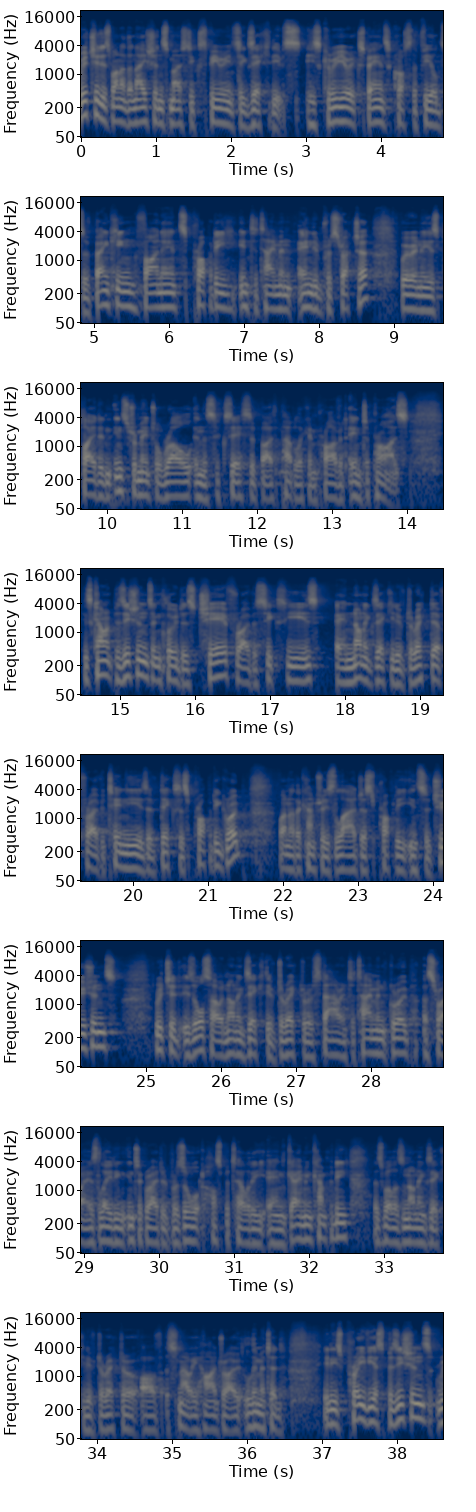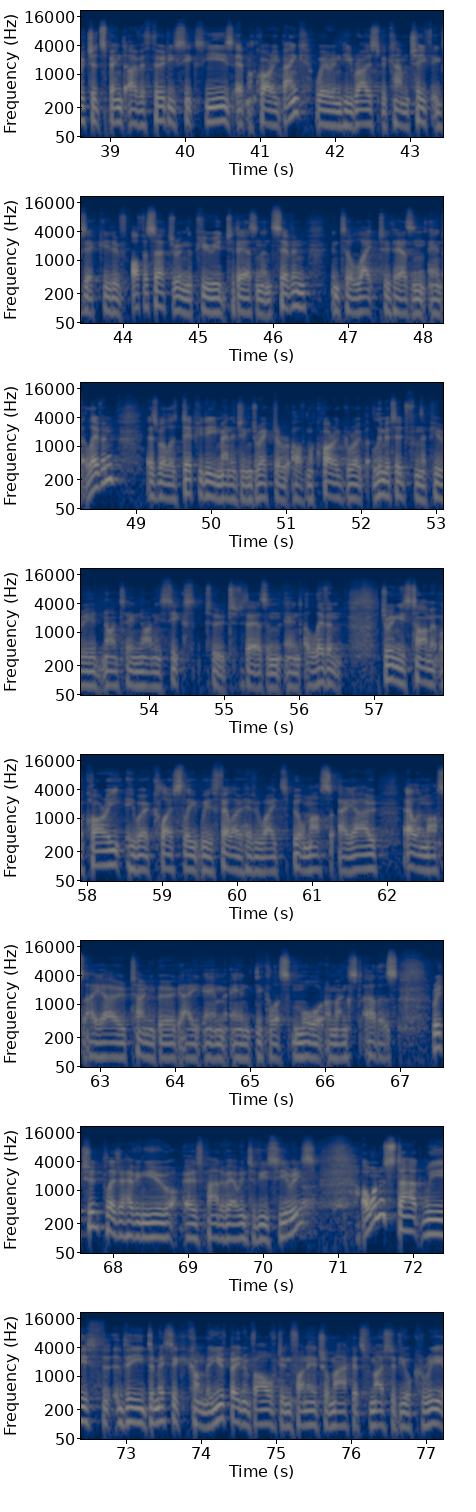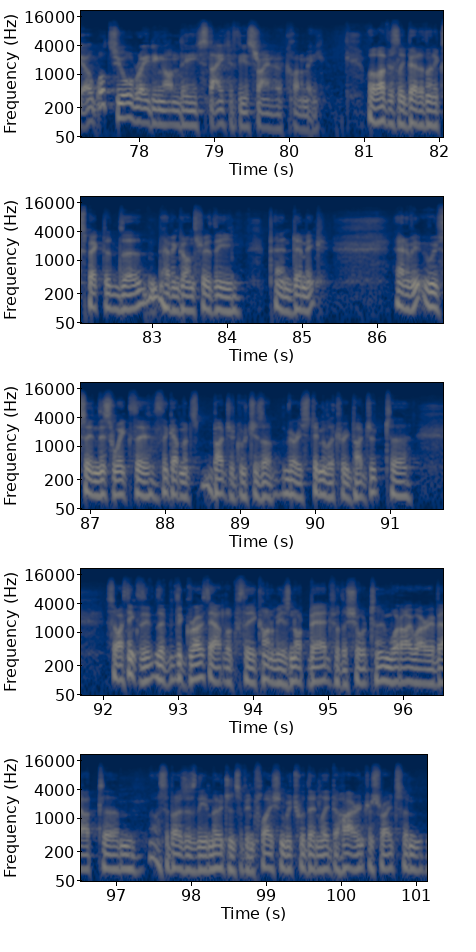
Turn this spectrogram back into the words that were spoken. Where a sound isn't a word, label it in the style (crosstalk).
Richard is one of the nation's most experienced executives. His career expands across the fields of banking, finance, property, entertainment, and infrastructure, wherein he has played an instrumental role in the success of both public and private enterprise. His current positions include as chair for over six years and non-executive director for over 10 years of Dexus Property Group, one of the country's largest property institutions. Richard is also a non-executive director of Star Entertainment Group, Australia's leading integrated resort, hospitality and gaming company, as well as non-executive director of Snowy Hydro Limited. In his previous positions, Richard spent over 36 years at Macquarie Bank, wherein he rose to become Chief Executive Officer during the period 2007 until late 2011, as well as Deputy Managing Director of Macquarie Group Limited from the period 1996 to 2011. During his time at Macquarie, he worked closely with fellow heavyweights Bill Moss AO, Allan Moss AO, Tony Berg AM and Nicholas Moore, amongst others. Richard, pleasure having you as part of our interview series. I want to start with the domestic economy. You've been involved in financial markets for most of your career. What's your reading on the state of the Australian economy? Well, obviously better than expected, uh, having gone through the pandemic. And we've seen this week the, the government's budget, which is a very stimulatory budget. Uh, so I think the, the, the, growth outlook for the economy is not bad for the short term. What I worry about, um, I suppose, is the emergence of inflation, which would then lead to higher interest rates. And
